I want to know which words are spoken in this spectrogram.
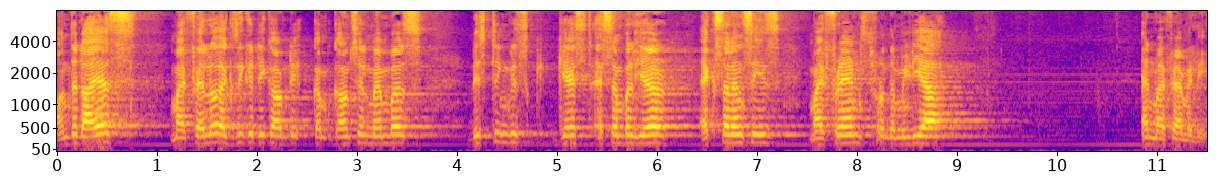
on the dais, my fellow Executive Council members, distinguished guests assembled here, excellencies, my friends from the media, and my family.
